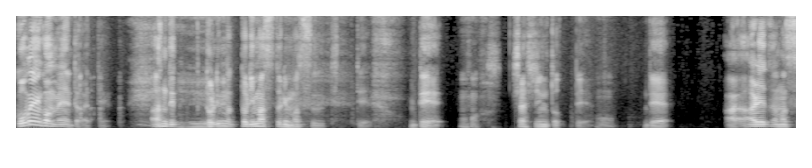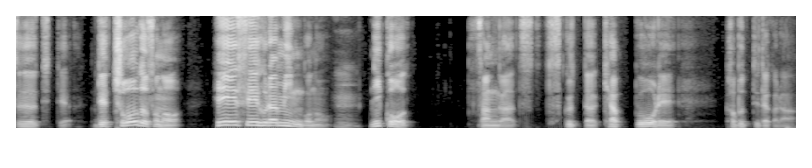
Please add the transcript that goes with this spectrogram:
ごめんごめんとか言って。あんで、撮りま、撮ります撮りますって言って。でうん、写真撮ってうん。で、あありがとうございますって言って。で、ちょうどその、平成フラミンゴのうんニコさんがつ作ったキャップを俺、被ってたから。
